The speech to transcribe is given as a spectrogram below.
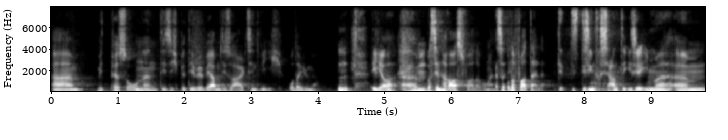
ähm, mit Personen, die sich bei dir bewerben, die so alt sind wie ich oder jünger? Hm, ja. Ähm, Was sind Herausforderungen also, oder Vorteile? Das, das, Interessante ist ja immer, ähm,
